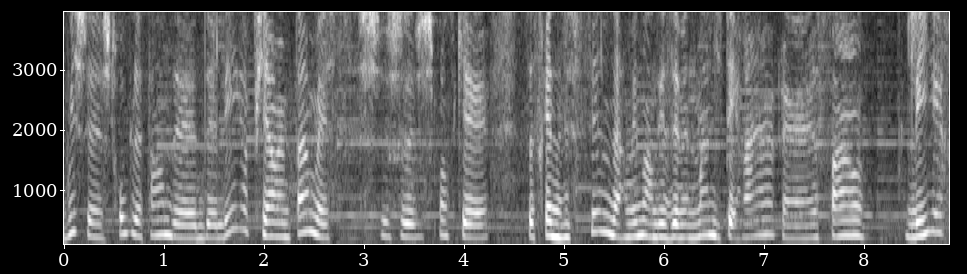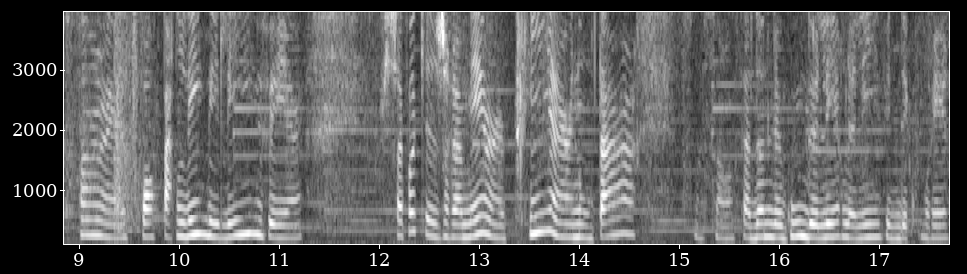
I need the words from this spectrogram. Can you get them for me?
oui, je, trouve le temps de, lire. Puis en même temps, ben, je pense que ce serait difficile d'arriver dans des événements littéraires euh, sans lire, sans euh, pouvoir parler des livres. Et, euh, chaque fois que je remets un prix à un auteur, ça, donne le goût de lire le livre et de découvrir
